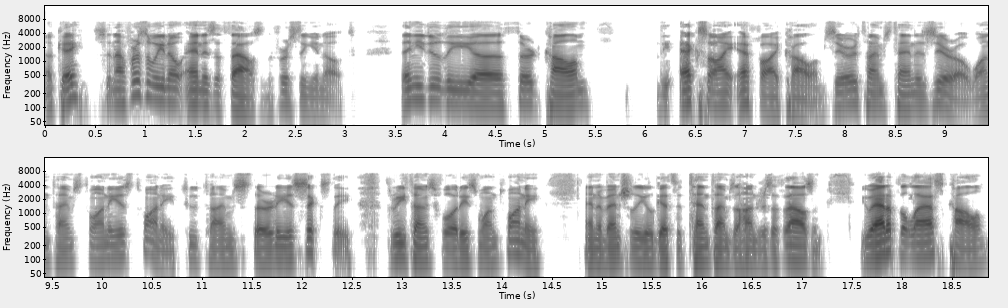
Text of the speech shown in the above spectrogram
Okay, so now first of all, you know n is a thousand, the first thing you note. Then you do the uh, third column, the xi fi column. 0 times 10 is 0, 1 times 20 is 20, 2 times 30 is 60, 3 times 40 is 120, and eventually you'll get to 10 times 100 is 1,000. You add up the last column,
